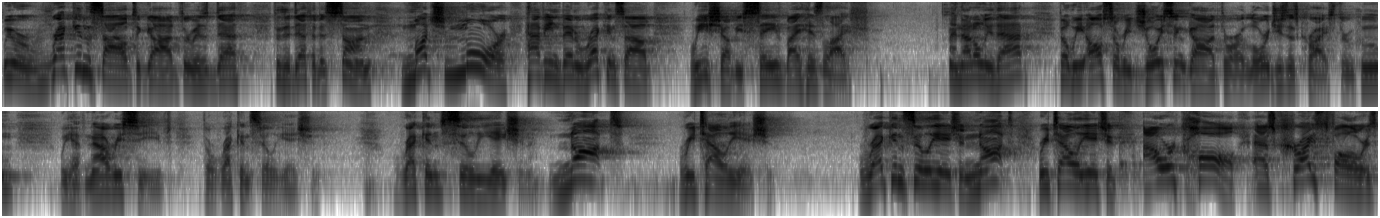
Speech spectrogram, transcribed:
we were reconciled to God through his death, through the death of his son, much more having been reconciled, we shall be saved by his life. And not only that, but we also rejoice in God through our Lord Jesus Christ, through whom we have now received the reconciliation. Reconciliation, not retaliation. Reconciliation, not retaliation. Our call as Christ followers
